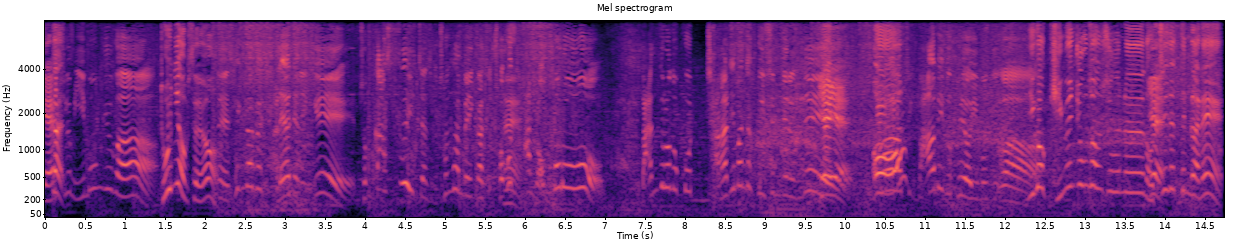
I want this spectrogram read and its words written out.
예. 그러니까 지금 이몽규가 돈이 없어요. 네, 생각을 잘해야 되는 게 저 가스 있지 않습니까? 1300 가스 저거 네. 다 러커로 만들어 놓고 장아리만 잡고 있으면 되는데 예, 예. 아, 어? 지금 마음이 급해요 이몽규가 이거 김윤중 선수는 예. 어찌됐든 간에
